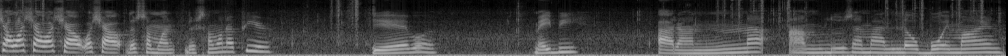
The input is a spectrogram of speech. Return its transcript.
Watch out, watch out, watch out, watch out. There's someone. There's someone up here. Yeah, boy. Maybe. I don't know. I'm losing my little boy mind.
